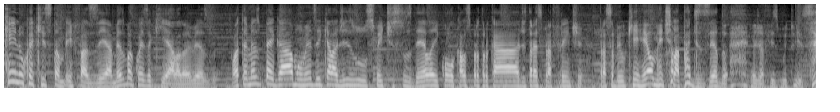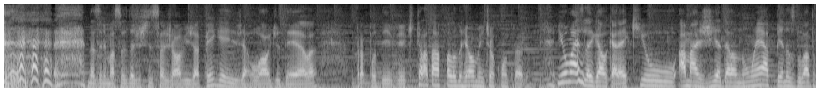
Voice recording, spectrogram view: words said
Quem nunca quis também fazer a mesma coisa que ela, não é mesmo? Ou até mesmo pegar momentos em que ela diz os feitiços dela e colocá-los para trocar de trás para frente, para saber o que realmente ela tá dizendo. Eu já fiz muito isso. Nas animações da Justiça Jovem já peguei já o áudio dela para poder ver o que, que ela tava falando realmente ao contrário. E o mais legal, cara, é que o, a magia dela não é apenas do lado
